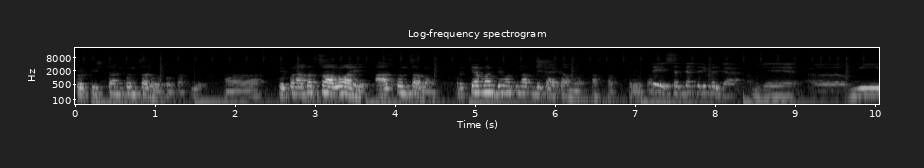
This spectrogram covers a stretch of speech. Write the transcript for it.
प्रतिष्ठान पण चालवत होता Yes. अं, ते पण आता चालू आहे आज पण चालू आहे तर त्या माध्यमातून आपली काय कामं असतात सर्वसाधारण? ते सध्या तरी बरं का म्हणजे अं, मी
